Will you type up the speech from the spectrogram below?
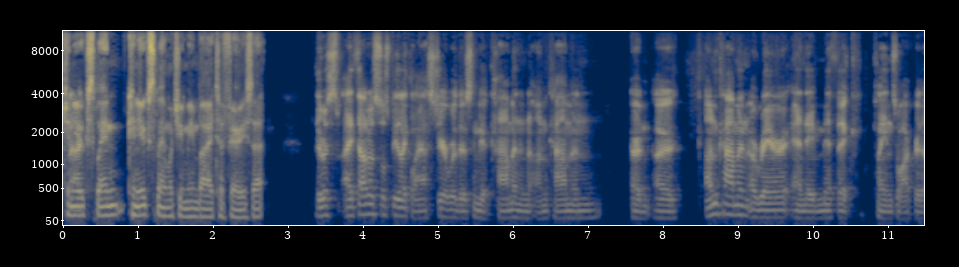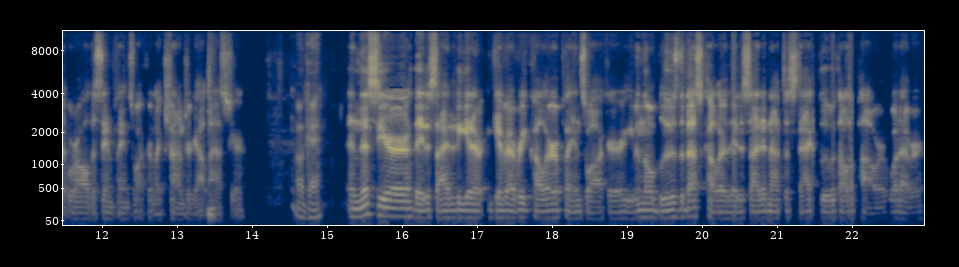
Can you explain? Can you explain what you mean by a Teferi set? There was. I thought it was supposed to be like last year, where there's going to be a common and uncommon, or uncommon, a rare, and a mythic planeswalker that were all the same planeswalker, like Chandra got last year. Okay. And this year, they decided to get give every color a planeswalker. Even though blue is the best color, they decided not to stack blue with all the power. Whatever.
